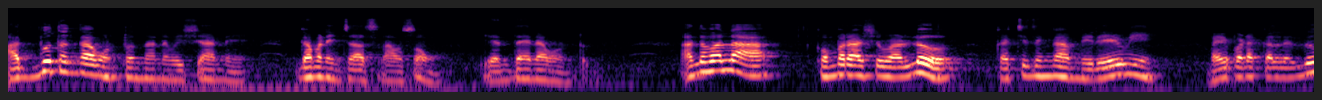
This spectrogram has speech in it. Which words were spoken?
అద్భుతంగా ఉంటుందన్న విషయాన్ని గమనించాల్సిన అవసరం ఎంతైనా ఉంటుంది. అందువల్ల కుంభరాశి వాళ్ళు ఖచ్చితంగా మీరేమీ భయపడక్కర్లేదు.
